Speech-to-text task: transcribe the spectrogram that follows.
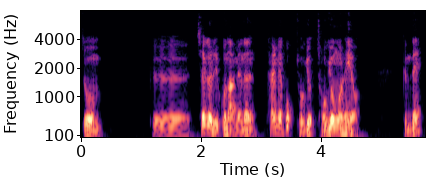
좀, 그 책을 읽고 나면은 삶에 꼭 적용, 적용 을 해요. 근데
